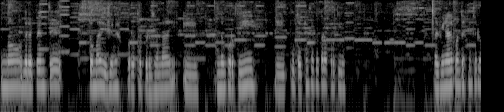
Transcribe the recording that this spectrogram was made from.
no de repente toma decisiones por otra persona y, no por ti y puta, ¿quién saca cara por ti? Al final de cuentas, ¿quién saca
